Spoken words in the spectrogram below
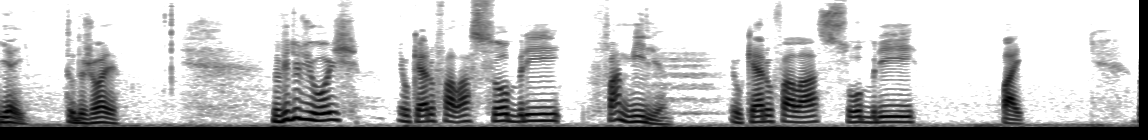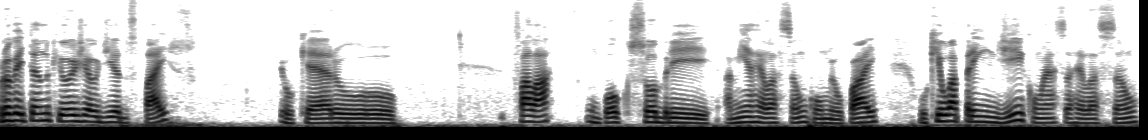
E aí, tudo jóia? No vídeo de hoje eu quero falar sobre família. Eu quero falar sobre pai. Aproveitando que hoje é o Dia dos Pais, eu quero falar um pouco sobre a minha relação com o meu pai, o que eu aprendi com essa relação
